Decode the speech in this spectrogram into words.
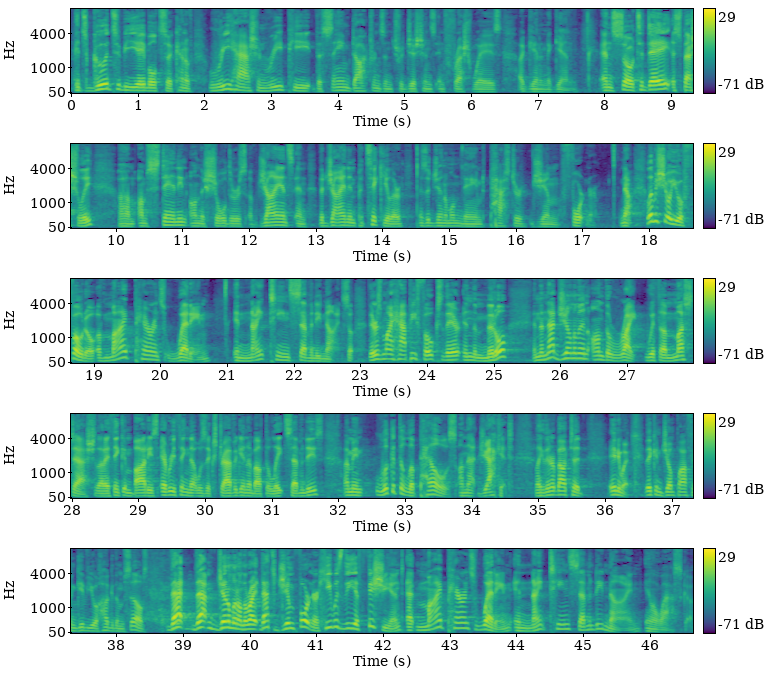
it's good to be able to kind of rehash and repeat the same doctrines and traditions in fresh ways again and again. And so today, especially, um, I'm standing on the shoulders of giants, and the giant in particular is a gentleman named Pastor Jim Fortner. Now, let me show you a photo of my parents' wedding in 1979. So there's my happy folks there in the middle. And then that gentleman on the right with a mustache that I think embodies everything that was extravagant about the late 70s. I mean, look at the lapels on that jacket. Like they're about to. Anyway, they can jump off and give you a hug themselves. That, that gentleman on the right, that's Jim Fortner. He was the officiant at my parents' wedding in 1979 in Alaska.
